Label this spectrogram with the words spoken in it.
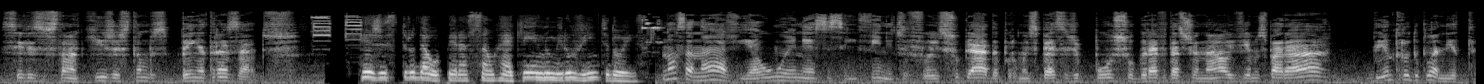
Se eles estão aqui, já estamos bem atrasados. Registro da Operação Hacking número 22. Nossa nave, a UNSC Infinity, foi sugada por uma espécie de poço gravitacional e viemos parar dentro do planeta.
